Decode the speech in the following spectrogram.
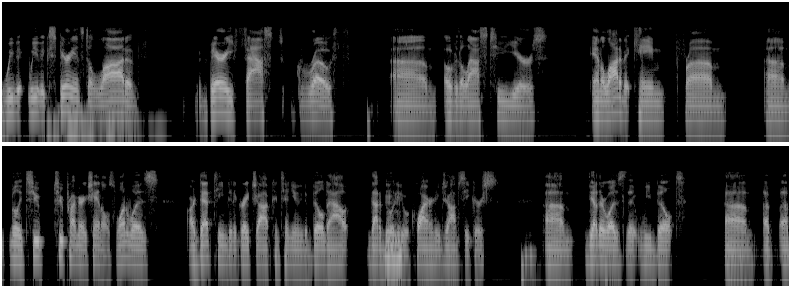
we've, we've experienced a lot of very fast growth um, over the last two years. And a lot of it came from um, really two, two primary channels. One was our dev team did a great job continuing to build out that ability to acquire new job seekers. Um, the other was that we built um, a, a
